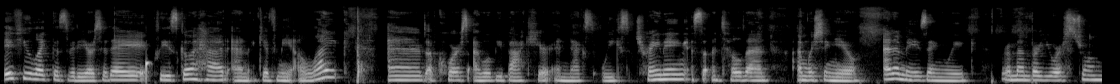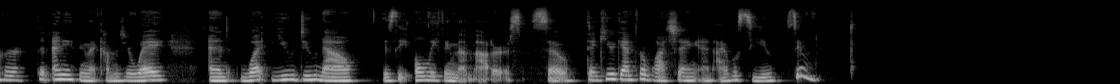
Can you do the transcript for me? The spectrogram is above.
If you like this video today, please go ahead and give me a like. And of course, I will be back here in next week's training. So until then, I'm wishing you an amazing week. Remember, you are stronger than anything that comes your way. And what you do now is the only thing that matters. So thank you again for watching, and I will see you soon.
